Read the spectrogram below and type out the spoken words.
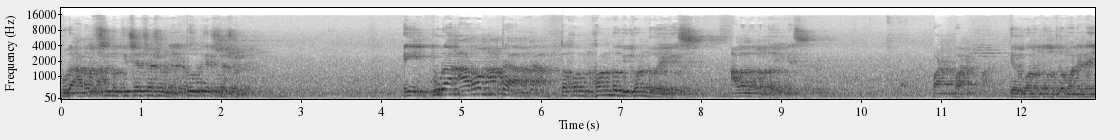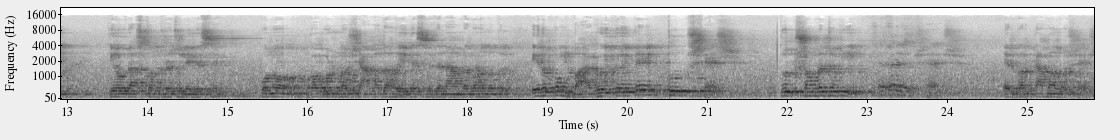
পুরা আরব ছিল কিসের শাসনে? তুর্কের শাসনে। এই পুরা আরবটা তখন খণ্ড বিখণ্ড হয়ে গেছে, আলাদা আলাদা হয়ে গেছে। পাট পাট। কেউ গণতন্ত্র মানে নাই, কেউ রাজতন্ত্রে চলে গেছে। কোনো গভর্নর সে আলাদা হয়ে গেছে যে না, আমরা গণতন্ত্র। এরকম বাঘ হইতে হইতে তুর্ক শেষ। তুর্ক সাম্রাজ্য কি? শেষ। এরপর কামালও শেষ।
